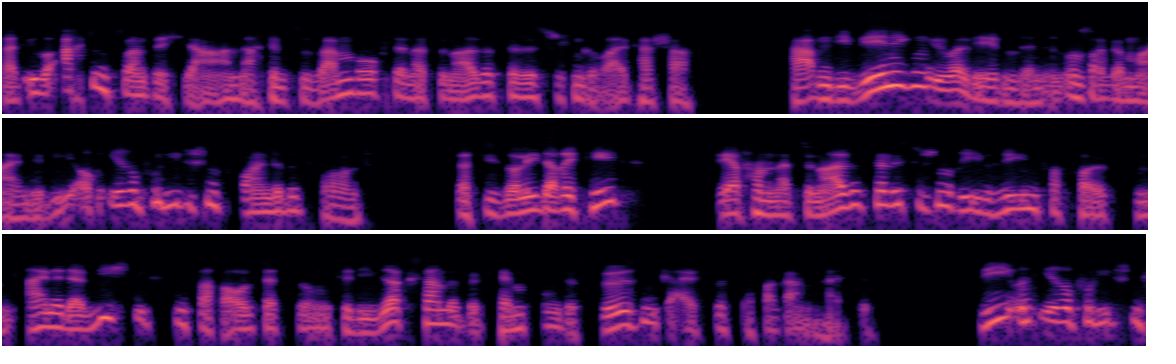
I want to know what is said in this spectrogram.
seit über 28 Jahren nach dem Zusammenbruch der nationalsozialistischen Gewaltherrschaft haben die wenigen Überlebenden in unserer Gemeinde wie auch ihre politischen Freunde betont, dass die Solidarität der vom nationalsozialistischen Regime Verfolgten eine der wichtigsten Voraussetzungen für die wirksame Bekämpfung des bösen Geistes der Vergangenheit ist. Sie und Ihre politischen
